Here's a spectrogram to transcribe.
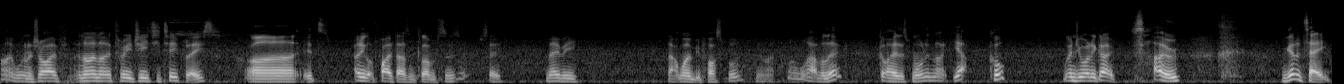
I want to drive a 993 GT2, please. Uh, it's only got 5,000 kilometres, so maybe that won't be possible. You're like, well, we'll have a look. Got here this morning, like, yeah, cool. When do you want to go? So, I'm going to take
